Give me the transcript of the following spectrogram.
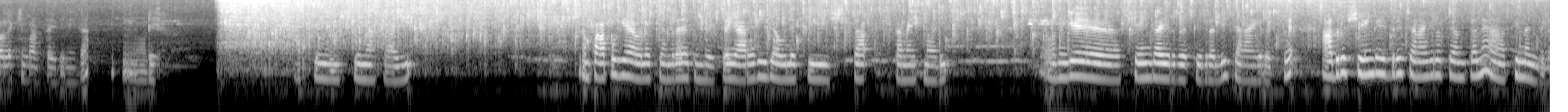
ಅವಲಕ್ಕಿ ಮಾಡ್ತಾಯಿದ್ದೀನಿ ಈಗ. ನೋಡಿ. ಹಸಿ ಮೆಣಸಿನಕಾಯಿ ನಮ್ಮ ಪಾಪುಗೆ ಅವಲಕ್ಕಿ ಅಂದರೆ ತುಂಬ ಇಷ್ಟ. ಯಾರ್ಯಾರಿಗೆ ಅವಲಕ್ಕಿ ಇಷ್ಟ ಕಮೆಂಟ್ ಮಾಡಿ. ಅವನಿಗೆ ಶೇಂಗಾ ಇರಬೇಕು ಇದರಲ್ಲಿ, ಚೆನ್ನಾಗಿರುತ್ತೆ. ಆದರೂ ಶೇಂಗಾ ಇದ್ದರೆ ಚೆನ್ನಾಗಿರುತ್ತೆ ಅಂತಲೇ ತಿನ್ನಂಗಿಲ್ಲ.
